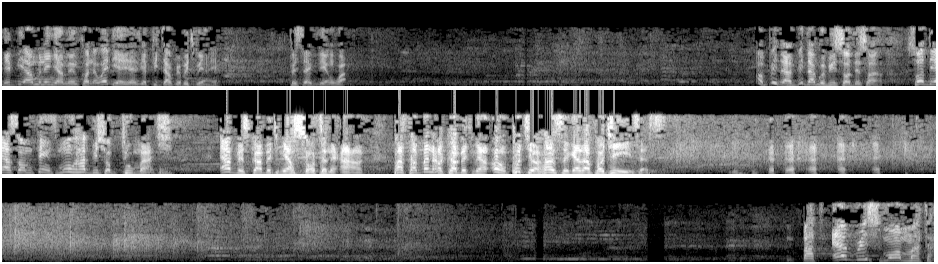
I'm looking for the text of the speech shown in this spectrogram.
Maybe omo ne nyame nko na we de Peter betumi aye. Presec de nwa. Oh, Peter, Peter be sort this one. So there are some things. Moha Bishop too much. Elvis Crabbit me are sorting it out. Pastor Bernard Crabbit me oh, put your hands together for Jesus. every small matter,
